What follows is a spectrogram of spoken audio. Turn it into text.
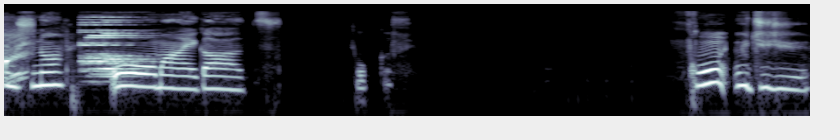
Oğlum Şunu. Oh my god. Çok kasıyor. Son üçücü.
